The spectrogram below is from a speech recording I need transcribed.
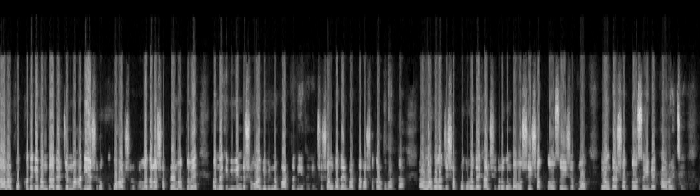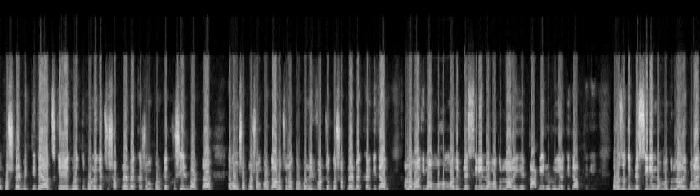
তাআলার পক্ষ থেকে বান্দাদের জন্য হাদিয়া স্বরূপ, উপহার স্বরূপ। আল্লাহ তাআলা স্বপ্নের মাধ্যমে বান্দাকে বিভিন্ন সময় বিভিন্ন বার্তা দিয়ে থাকেন। সুসংবাদের বার্তা বা সতর্ক বার্তা আল্লাহ তাআলা যে স্বপ্নগুলো দেখান, সেগুলো কিন্তু অবশ্যই সত্য ও সহি স্বপ্ন এবং তার সত্য ও সহি ব্যাখ্যাও রয়েছে। তো প্রশ্নের ভিত্তিতে আজকে গুরুত্বপূর্ণ কিছু স্বপ্নের ব্যাখ্যা সম্পর্কে খুশির বার্তা, এমন স্বপ্ন সম্পর্কে আলোচনা করব, নির্ভরযোগ্য স্বপ্নের ব্যাখ্যার কিতাব আল্লামা ইমাম মোহাম্মদ ইবনে সিরিন রহমতুল্লাহ আলহের তাবির রুইয়া কিতাব থেকে। হজরত ইবনে সিরিন রহমতুল্লাহ আলহ বলেন,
